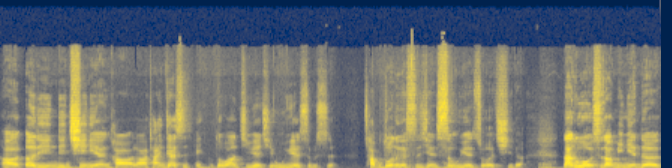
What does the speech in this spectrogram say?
啊，二零零七年哈，然后他应该是哎我都忘了几月期，五月是不是？差不多那个时间四五月左右期的，那如果我是到明年的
